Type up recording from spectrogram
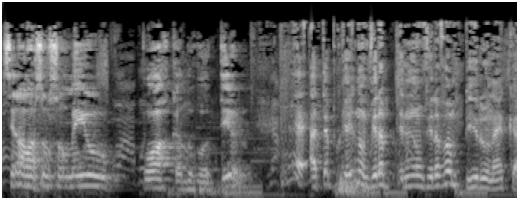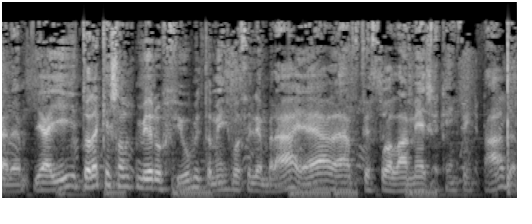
Sei lá, uma solução meio porca do roteiro. É, até porque ele não vira, ele não vira vampiro, né, cara? E aí, toda a questão do primeiro filme também, se você lembrar, é a pessoa lá, a médica que é infectada,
